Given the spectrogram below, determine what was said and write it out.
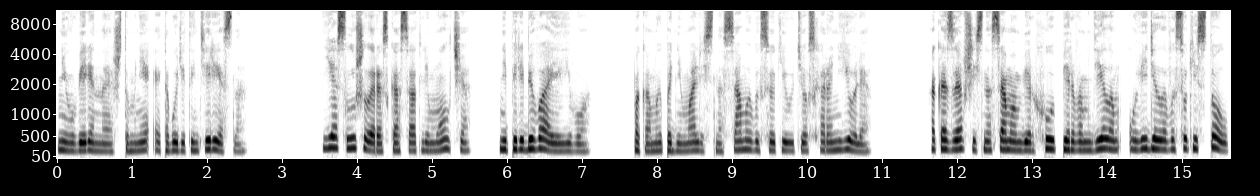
неуверенная, что мне это будет интересно. Я слушала рассказ Атли молча, не перебивая его, пока мы поднимались на самый высокий утес Хараньоля. Оказавшись на самом верху, первым делом увидела высокий столб,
